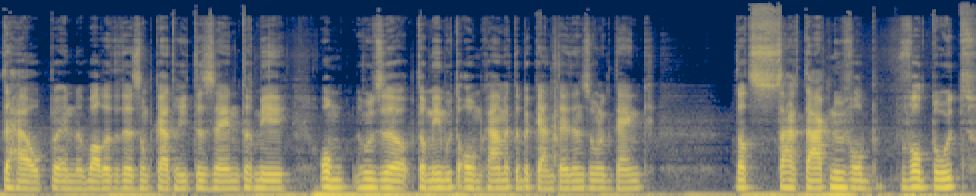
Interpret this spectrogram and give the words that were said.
te helpen in wat het is om K3 te zijn, ermee om, hoe ze ermee moeten omgaan met de bekendheid en zo. Ik denk dat ze haar taak nu vol, voltooid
